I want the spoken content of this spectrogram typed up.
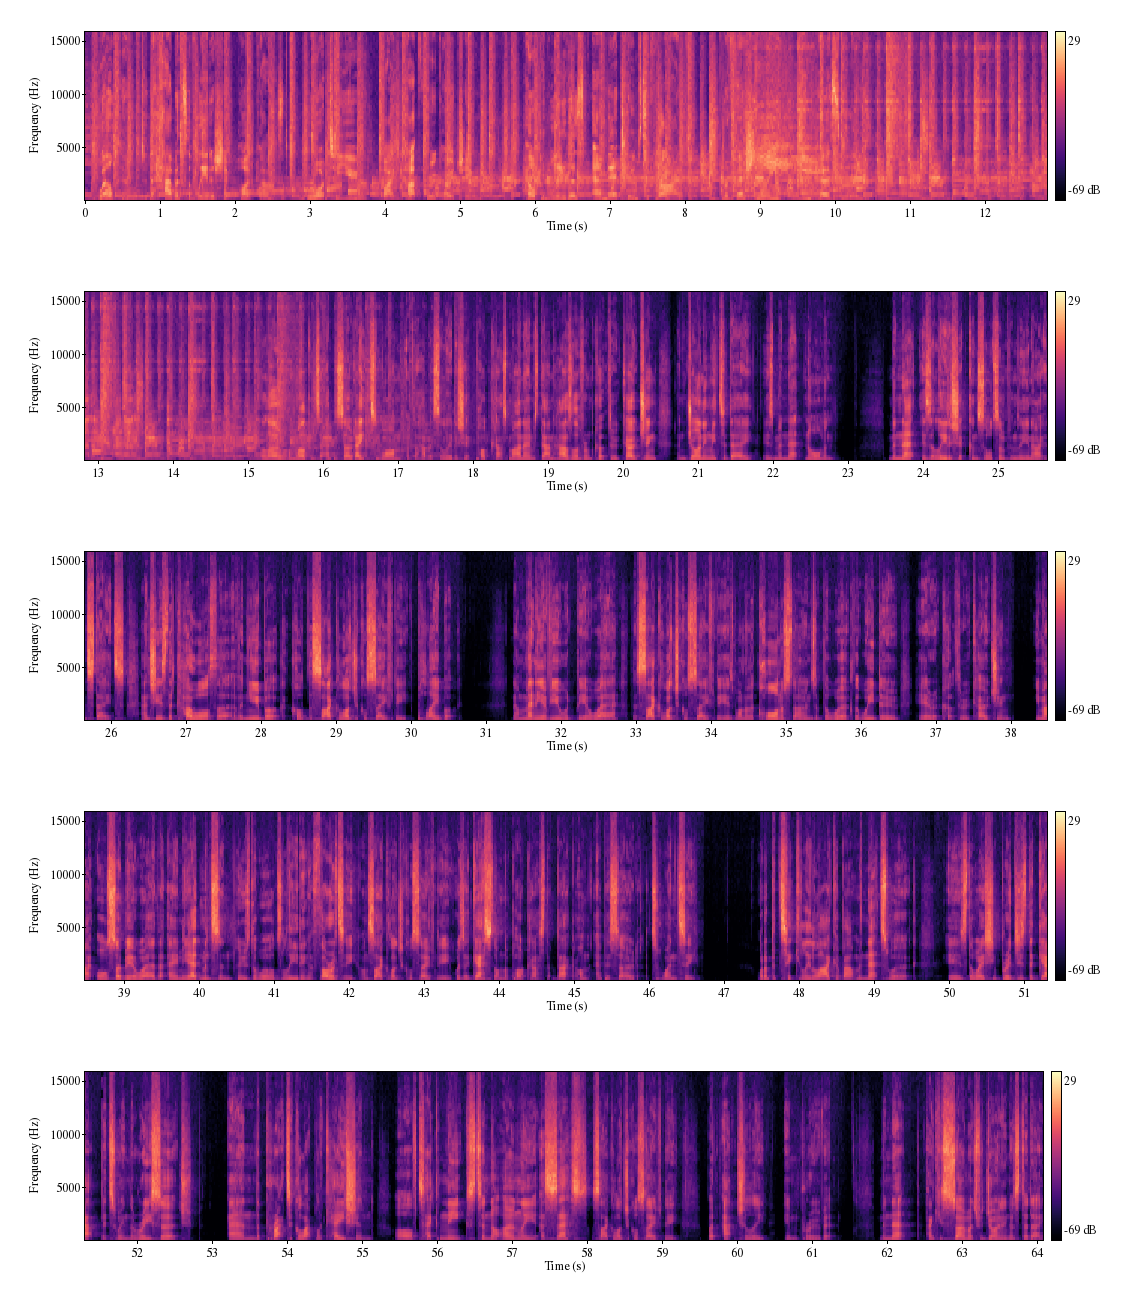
Welcome to the Habits of Leadership podcast, brought to you by Cut Through Coaching, helping leaders and their teams to thrive professionally and personally. Hello and welcome to episode 81 of the Habits of Leadership podcast. My name's Dan Hasler from Cut Through Coaching, and joining me today is Minette Norman. Minette is a leadership consultant from the United States, and she is the co author of a new book called The Psychological Safety Playbook. Now, many of you would be aware that psychological safety is one of the cornerstones of the work that we do here at Cut Through Coaching. You might also be aware that Amy Edmondson, who's the world's leading authority on psychological safety, was a guest on the podcast back on episode 20. What I particularly like about Minette's work is the way she bridges the gap between the research and the practical application of techniques to not only assess psychological safety, but actually improve it. Minette, thank you so much for joining us today.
